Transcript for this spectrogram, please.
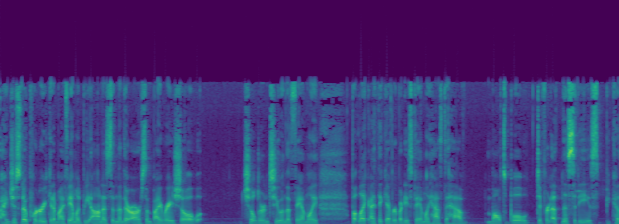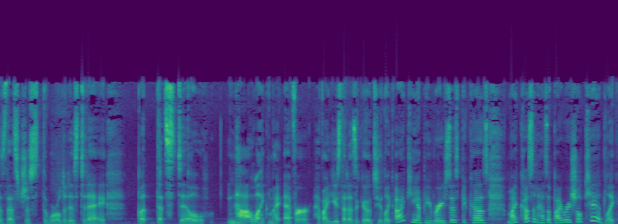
I just know Puerto Rican in my family, to be honest, and then there are some biracial children too in the family. But like, I think everybody's family has to have multiple different ethnicities because that's just the world it is today. But that's still not like my ever have I used that as a go to. Like, I can't be racist because my cousin has a biracial kid. Like,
